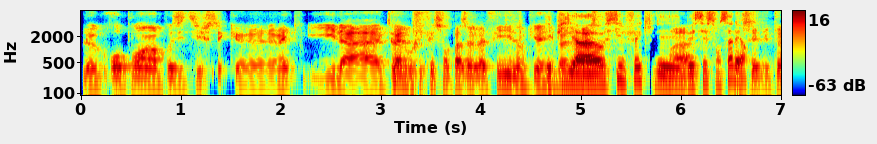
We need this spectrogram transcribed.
le gros point positif, c'est que le mec, il a quand même kiffé son passage à fini. Donc il a et puis il y a aussi le fait qu'il ait baissé son salaire. C'est plutôt,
